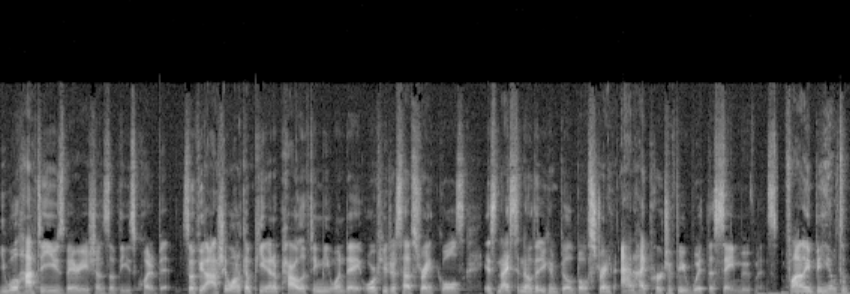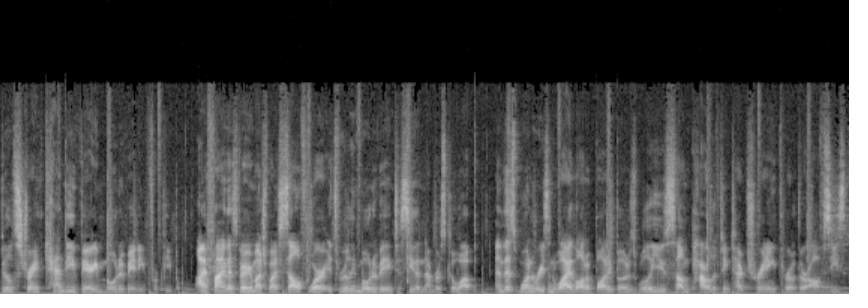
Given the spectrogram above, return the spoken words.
you will have to use variations of these quite a bit. So if you actually want to compete in a powerlifting meet one day, or if you just have strength goals, it's nice to know that you can build both strength and hypertrophy with the same movements. Finally, being able to build strength can be very motivating for people. I find this very much myself where it's really motivating to see the numbers go up. And this is one reason why a lot of bodybuilders will use some powerlifting type training throughout their off season.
